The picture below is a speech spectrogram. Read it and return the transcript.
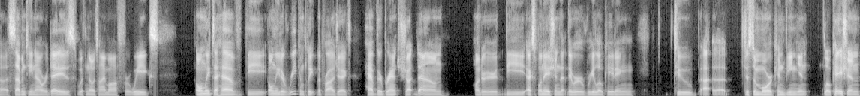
uh, 17 hour days with no time off for weeks, only to have the only to recomplete the project, have their branch shut down under the explanation that they were relocating to uh, uh, just a more convenient location.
